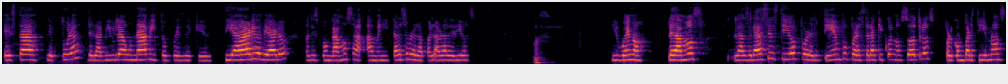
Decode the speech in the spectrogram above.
esta lectura de la Biblia un hábito, pues de que diario, diario nos dispongamos a, meditar sobre la palabra de Dios. Y bueno, le damos las gracias, tío, por el tiempo, por estar aquí con nosotros, por compartirnos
